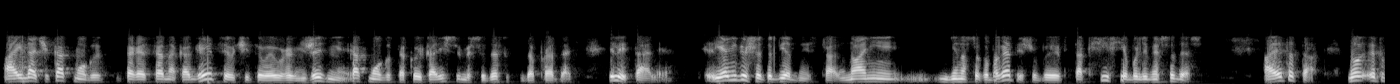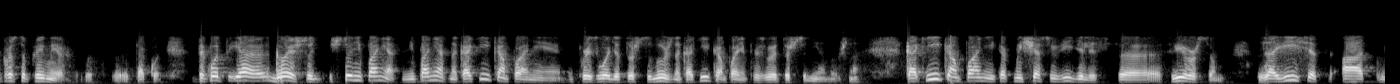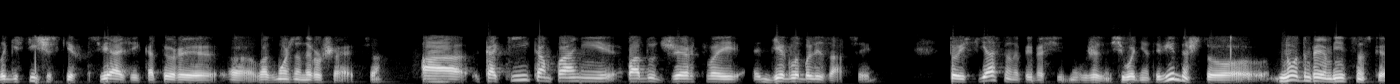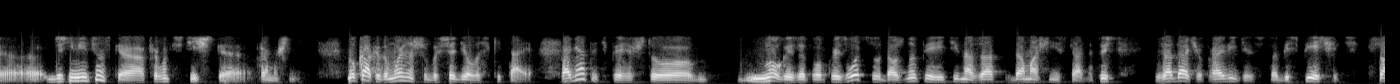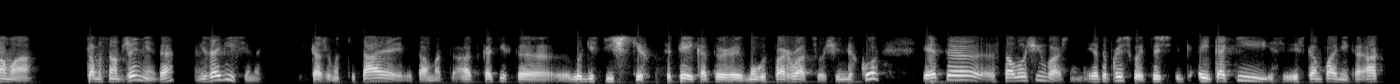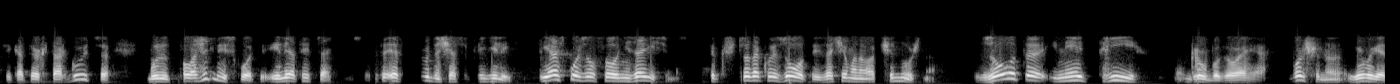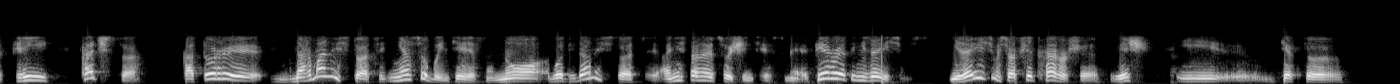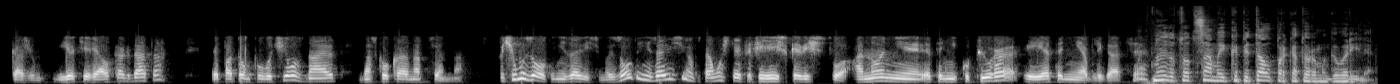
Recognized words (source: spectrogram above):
А иначе как могут такая страна, как Греция, учитывая уровень жизни, как могут такое количество Мерседесов туда продать? Или Италия? Я не говорю, что это бедные страны, но они не настолько богатые, чтобы в такси все были Мерседесы. А это так. Ну, это просто пример вот такой. Так вот, я говорю, что, что непонятно. Непонятно, какие компании производят то, что нужно, какие компании производят то, что не нужно. Какие компании, как мы сейчас увидели с, э, с вирусом, зависят от логистических связей, которые, э, возможно, нарушаются. А какие компании падут жертвой деглобализации – то есть ясно, например, уже сегодня это видно, что, ну, например, медицинская, то есть не медицинская, а фармацевтическая промышленность. Ну как это можно, чтобы все делалось в Китае? Понятно теперь, что много из этого производства должно перейти назад в домашние страны. То есть задача правительства обеспечить само, самоснабжение, да, независимость, скажем, от Китая или там от, от каких-то логистических цепей, которые могут порваться очень легко – это стало очень важным. Это происходит. То есть и какие из компаний, акций, которых торгуются, будут положительный исход или отрицательный исход. Это, это трудно сейчас определить. Я использовал слово независимость. Так что такое золото и зачем оно вообще нужно? Золото имеет три, грубо говоря, больше, но говорят, три качества, которые в нормальной ситуации не особо интересны, но вот в данной ситуации они становятся очень интересными. Первое – это независимость. Независимость вообще это хорошая вещь. И э, те, кто, скажем, ее терял когда-то, и потом получил, знают, насколько она ценна. Почему золото независимое? Золото независимое, потому что это физическое вещество. Оно не, это не купюра и это не облигация. Но это тот самый капитал, про который мы говорили.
